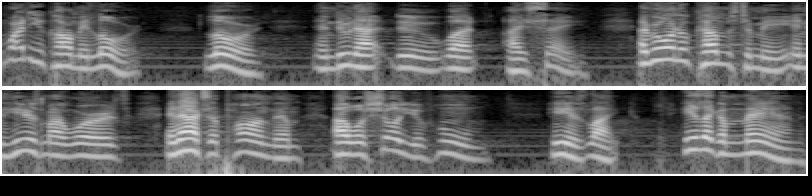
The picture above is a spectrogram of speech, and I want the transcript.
Why do you call me Lord, Lord, and do not do what I say? Everyone who comes to me and hears my words and acts upon them, I will show you whom he is like. He is like a man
